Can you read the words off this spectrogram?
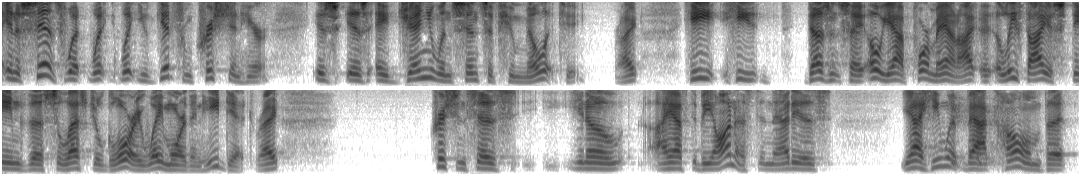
in a sense, what, what, what you get from Christian here is, is a genuine sense of humility, right? He, he doesn't say, oh, yeah, poor man, I, at least I esteemed the celestial glory way more than he did, right? Christian says, you know, I have to be honest, and that is, yeah, he went back home, but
